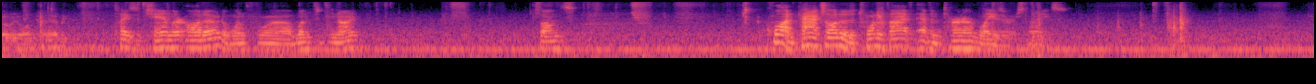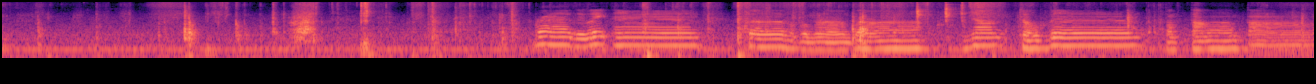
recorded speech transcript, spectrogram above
Obi Wan Kenobi. Tyson Chandler, auto to one for, uh, 159. Suns. Quad patch auto to 25, Evan Turner, Blazers. Nice. Bradley Layton. Ba, ba, ba, ba. John Tobin. Bum, bum, bum.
